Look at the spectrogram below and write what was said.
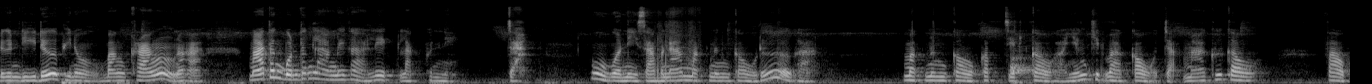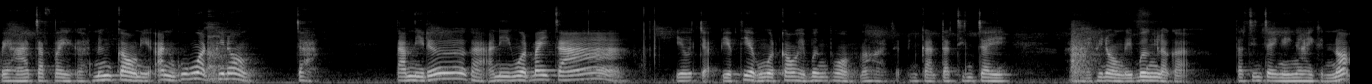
เดินดีเด้อพี่น้องบางครั้งนะคะ มาทั้งบนทั้งล่างเลยค่ะ เลขหลักเพิ่นนี่จ้ะโอ้วันนี้สาบนามักหนึ่งเก่าเด้อค่ะมักหนึ่งเก่ากับเจ็ดเก่าค่ะ ยังคิดว่าเก่าจะมาคือเก่าเฝ้าไปหาจับไปค่ะหนึ่งเก่านี่อันคู่งวดพี่น้องจ้ะตามนี้เด้อค่ะ อันนี้งวดไม่จ้า เดี๋ยวจะเปรียบเทียบงวดเก่าให้เบิ่งพร้อมเนาะค่ะจะเป็นการตัดสินใจให้พี่น้องได้เบิ่งแล้วก็ตัดสินใจง่ายๆขึ้นเนาะ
